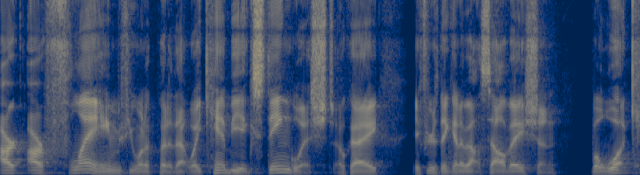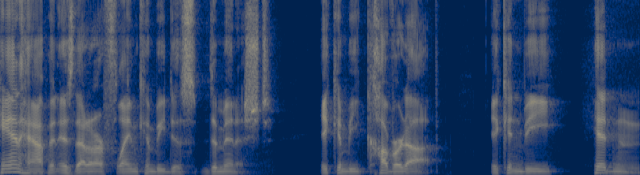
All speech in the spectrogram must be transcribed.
our our flame, if you want to put it that way, can't be extinguished, okay? If you're thinking about salvation. But what can happen is that our flame can be diminished. It can be covered up. It can be hidden.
